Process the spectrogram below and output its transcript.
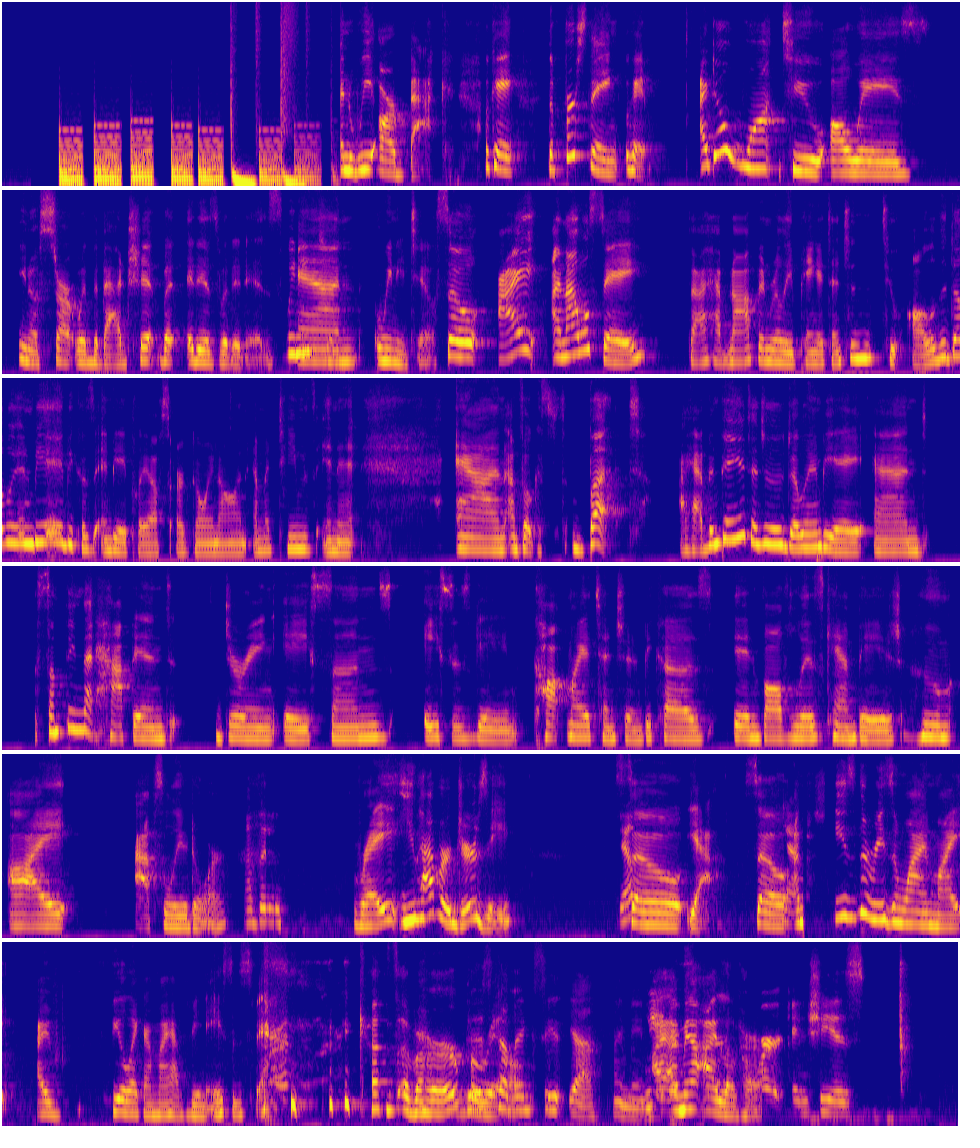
And we are back. Okay. The first thing, okay, I don't want to always, you know, start with the bad shit, but it is what it is. We need to. we need to. So I, and I will say that I have not been really paying attention to all of the WNBA because the NBA playoffs are going on and my team's in it and I'm focused. But I have been paying attention to the WNBA and something that happened during a Suns Aces game caught my attention because it involved Liz Cambage, whom I absolutely adore. Right? You have her jersey. Yep. So, yeah. So, Yeah. I mean, she's the reason why I might, I feel like I might have to be an Aces fan because of her. For this real. coming se- yeah, I mean, I, I mean, I love her. work, and she is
